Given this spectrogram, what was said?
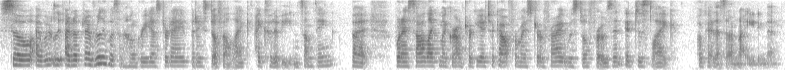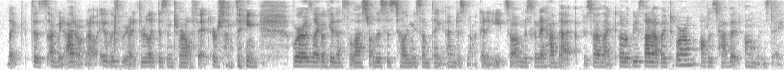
So I really I I really wasn't hungry yesterday, but I still felt like I could have eaten something. But when I saw like my ground turkey I took out for my stir fry, it was still frozen. It just like okay, that's it. I'm not eating then. Like this, I mean, I don't know. It was weird. I threw like this internal fit or something where I was like, okay, that's the last straw. This is telling me something I'm just not going to eat. So I'm just going to have that. So I'm like, it'll be thought out by tomorrow. I'll just have it on Wednesday.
